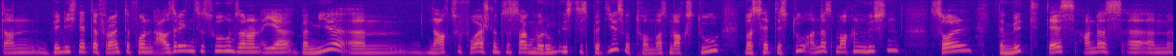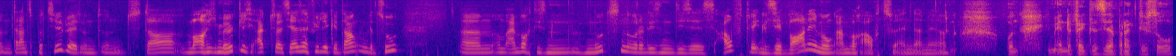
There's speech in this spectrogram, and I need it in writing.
dann bin ich nicht der Freund davon, Ausreden zu suchen, sondern eher bei mir ähm, nachzuforschen und zu sagen, warum ist das bei dir so, Tom? Was machst du? Was hättest du anders machen müssen, sollen, damit das anders ähm, transportiert wird. Und, und da mache ich möglich aktuell sehr, sehr viele Gedanken dazu, ähm, um einfach diesen Nutzen oder diesen, dieses Auftreten, diese Wahrnehmung einfach auch zu ändern. Ja. Und im Endeffekt ist es ja praktisch so,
